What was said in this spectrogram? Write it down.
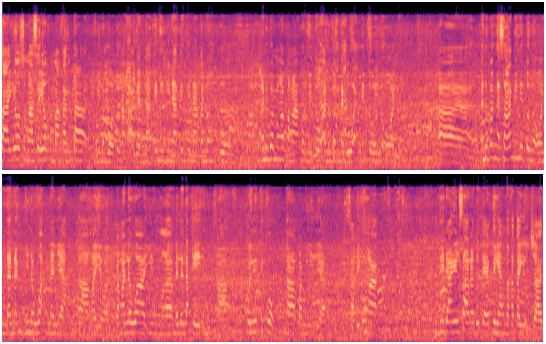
tayo, sumasayaw, kumakanta, binoboto na kaagad natin, hindi natin tinatanong kung ano ba mga pangako nito, ano bang nagawa nito noon Ah, ano bang nasabi nito noon na nagginawa na niya ah, ngayon? Pangalawa, yung mga malalaki ah, politiko na pamilya. Sabi ko nga, hindi dahil Sara Duterte ang nakatayo dyan,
